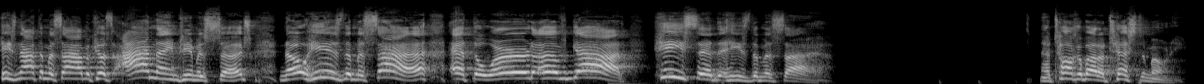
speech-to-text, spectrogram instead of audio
He's not the Messiah because I named him as such. No, he is the Messiah at the word of God. He said that he's the Messiah. Now, talk about a testimony.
